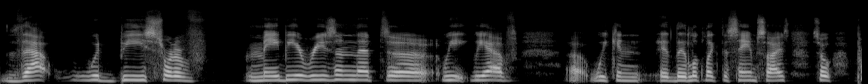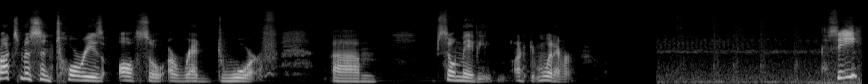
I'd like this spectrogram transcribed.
that would be sort of maybe a reason that uh, we we have uh, we can they look like the same size. So Proxima Centauri is also a red dwarf. Um, so maybe whatever. See,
